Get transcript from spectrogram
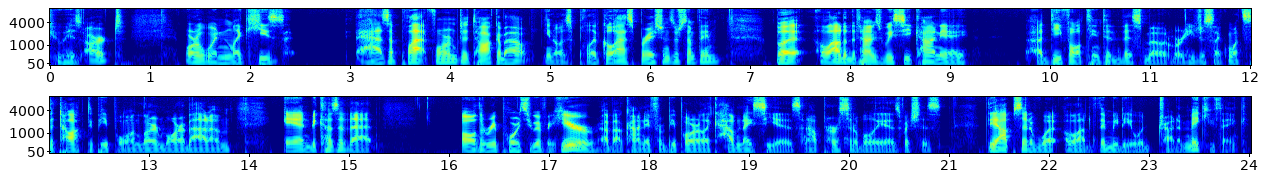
to his art or when like he's has a platform to talk about, you know, his political aspirations or something. But a lot of the times we see Kanye uh, defaulting to this mode where he just like wants to talk to people and learn more about them. And because of that, all the reports you ever hear about Kanye from people are like how nice he is and how personable he is, which is the opposite of what a lot of the media would try to make you think.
